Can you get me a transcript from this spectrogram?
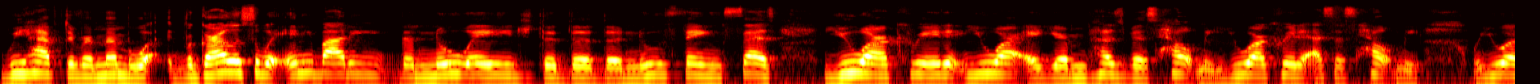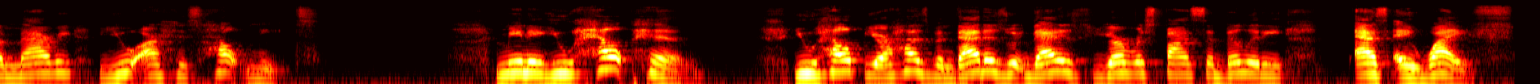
we have to remember what regardless of what anybody the new age the the, the new thing says you are created you are a, your husband's helpmeet you are created as his helpmeet when you are married you are his helpmeet. Meaning you help him. You help your husband. That is that is your responsibility as a wife.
